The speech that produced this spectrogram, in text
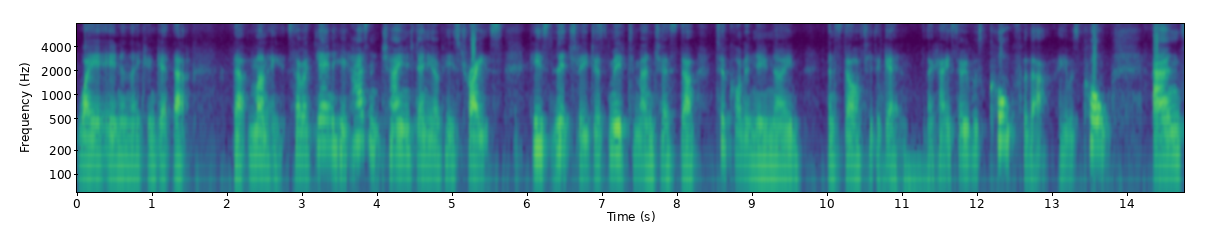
weigh it in and they can get that that money. So again, he hasn't changed any of his traits. He's literally just moved to Manchester, took on a new name, and started again. Okay, so he was caught for that. He was caught, and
